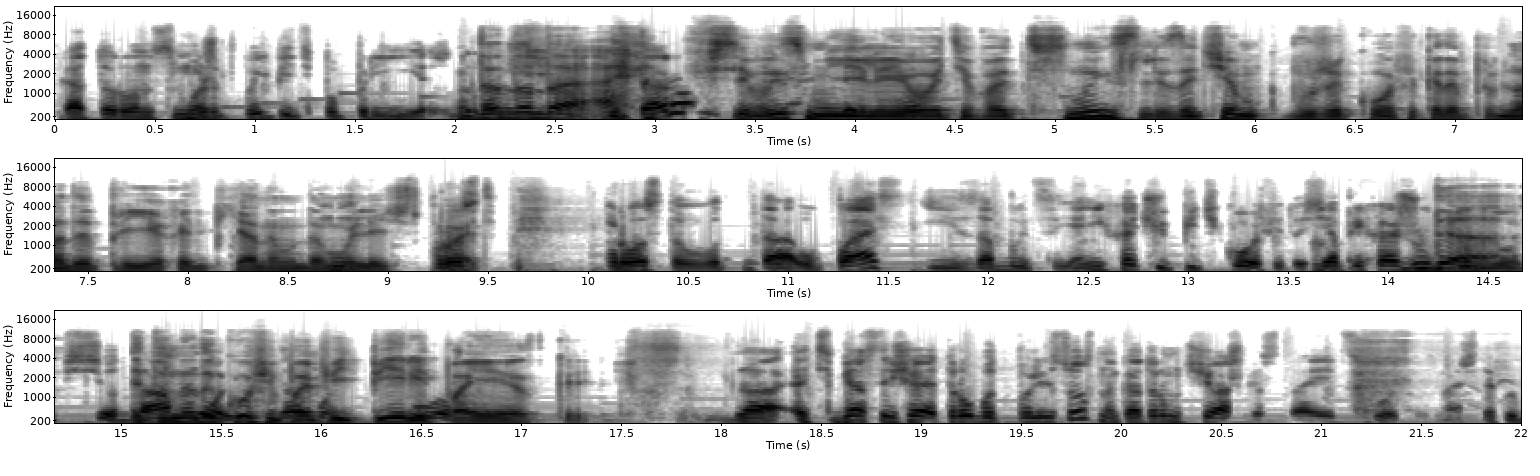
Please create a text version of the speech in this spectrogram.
который он сможет выпить по приезду. Да-да-да. И второе- Все высмеяли его, типа, в смысле? Зачем уже кофе, когда надо приехать пьяным домой лечь спать? Просто- Просто вот, да, упасть и забыться. Я не хочу пить кофе. То есть я прихожу, Да. думаю, все, Это надо кофе попить перед поездкой. Да, а тебя встречает робот-пылесос, на котором чашка стоит с кофе. Знаешь, такой,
